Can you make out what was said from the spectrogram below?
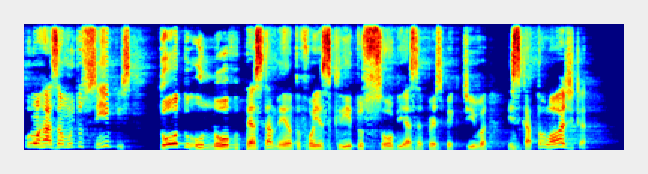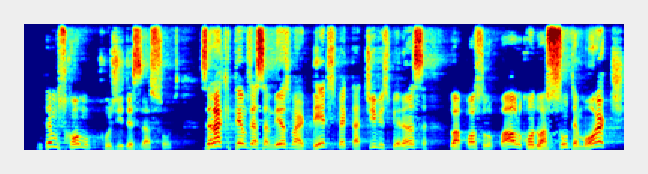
Por uma razão muito simples, todo o Novo Testamento foi escrito sob essa perspectiva escatológica. Não temos como fugir desses assuntos. Será que temos essa mesma ardente expectativa e esperança do apóstolo Paulo quando o assunto é morte?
